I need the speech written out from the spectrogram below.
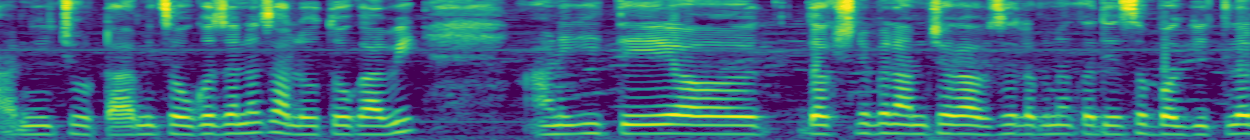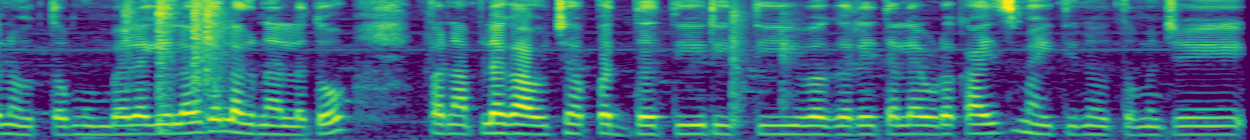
आणि छोटा आम्ही चौघंजणं चालवतो होतो गावी. आणि इथे दक्षिणे पण आमच्या गावचं लग्न कधी असं बघितलं नव्हतं. मुंबईला गेला होता लग्नाला तो. पण आपल्या गावच्या पद्धती रीती वगैरे त्याला एवढं काहीच माहिती नव्हतं. म्हणजे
